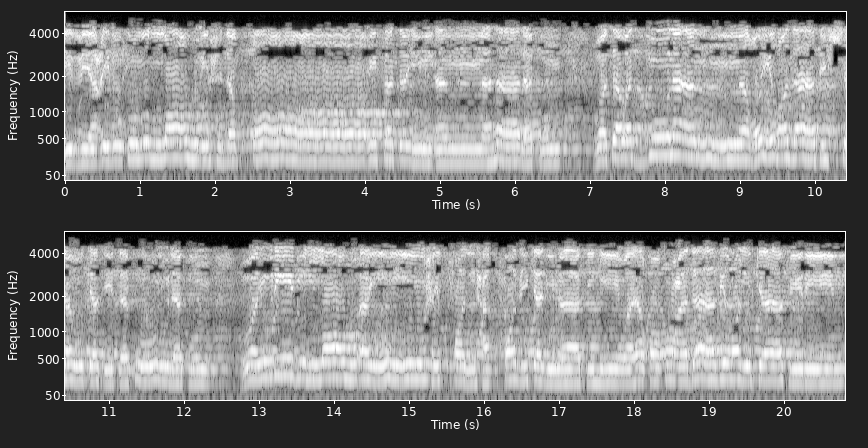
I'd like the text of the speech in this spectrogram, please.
وإذ يعدكم الله إحدى الطائفتين أنها لكم وتودون أن غير ذات الشوكة تكون لكم ويريد الله أن يحق الحق بكلماته ويقطع دابر الكافرين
